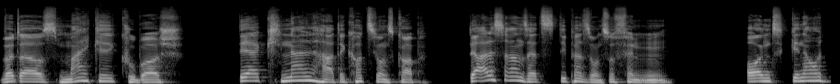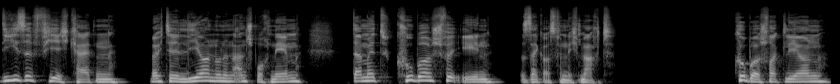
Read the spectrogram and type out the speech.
wird aus Michael Kubosch der knallharte Kautionskorb, der alles daran setzt, die Person zu finden. Und genau diese Fähigkeiten möchte Leon nun in Anspruch nehmen, damit Kubosch für ihn Zack ausfindig macht. Kubosch fragt Leon,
